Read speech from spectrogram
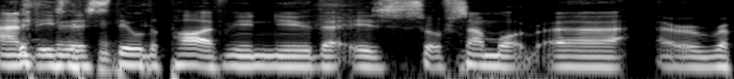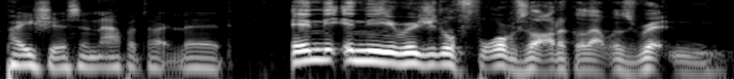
And is there still the part of you new that is sort of somewhat uh, uh, rapacious and appetite led? in the in the original Forbes article that was written,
